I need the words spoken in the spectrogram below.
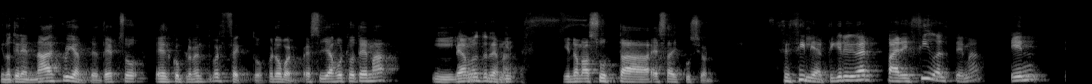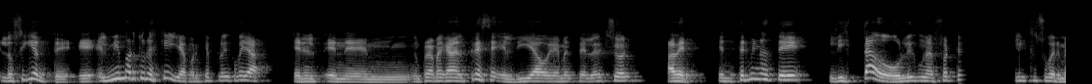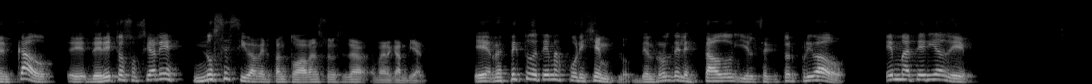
y no tienen nada excluyente. De hecho, es el complemento perfecto. Pero bueno, ese ya es otro tema. Y, Veamos otro tema. Y, no me asusta esa discusión. Cecilia, te quiero llevar parecido al tema en lo siguiente. Eh, el mismo Arturo Esquella, por ejemplo, dijo, mira, en el em, programa de Canal 13, el día obviamente de la elección, a ver, en términos de listado una suerte de listo supermercado eh, de derechos sociales, no sé si va a haber tanto avance, no sé va a cambiar. Eh, respecto de temas, por ejemplo, del rol del Estado y el sector privado, en materia de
